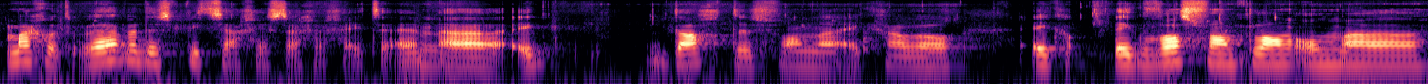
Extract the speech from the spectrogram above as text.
maar goed, we hebben dus pizza gisteren gegeten. En uh, ik dacht dus van, uh, ik ga wel... Ik, ik was van plan om uh,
